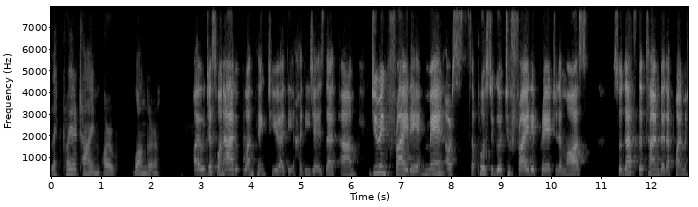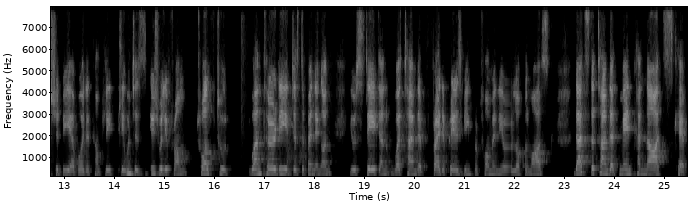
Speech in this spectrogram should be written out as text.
like prayer time are longer. I would just want to add one thing to you, Adi- Khadija, is that um, during Friday, men are supposed to go to Friday prayer to the mosque. So that's the time that appointment should be avoided completely, which is usually from 12 to 1.30, just depending on your state and what time the Friday prayer is being performed in your local mosque. That's the time that men cannot skip.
